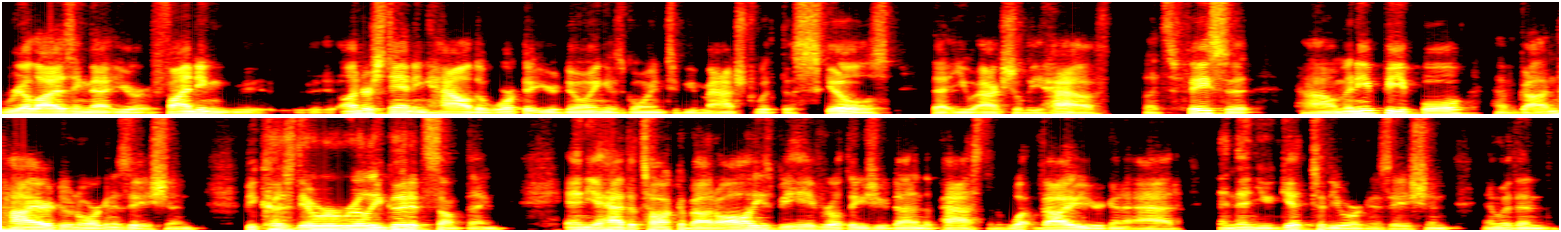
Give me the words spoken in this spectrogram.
realizing that you're finding, understanding how the work that you're doing is going to be matched with the skills that you actually have. Let's face it, how many people have gotten hired to an organization because they were really good at something and you had to talk about all these behavioral things you've done in the past and what value you're going to add? And then you get to the organization and within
